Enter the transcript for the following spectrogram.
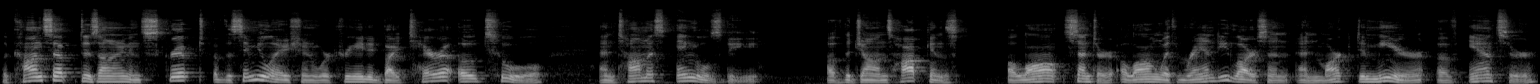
The concept, design, and script of the simulation were created by Tara O'Toole and Thomas Inglesby of the Johns Hopkins Center, along with Randy Larsen and Mark DeMier of ANSER.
